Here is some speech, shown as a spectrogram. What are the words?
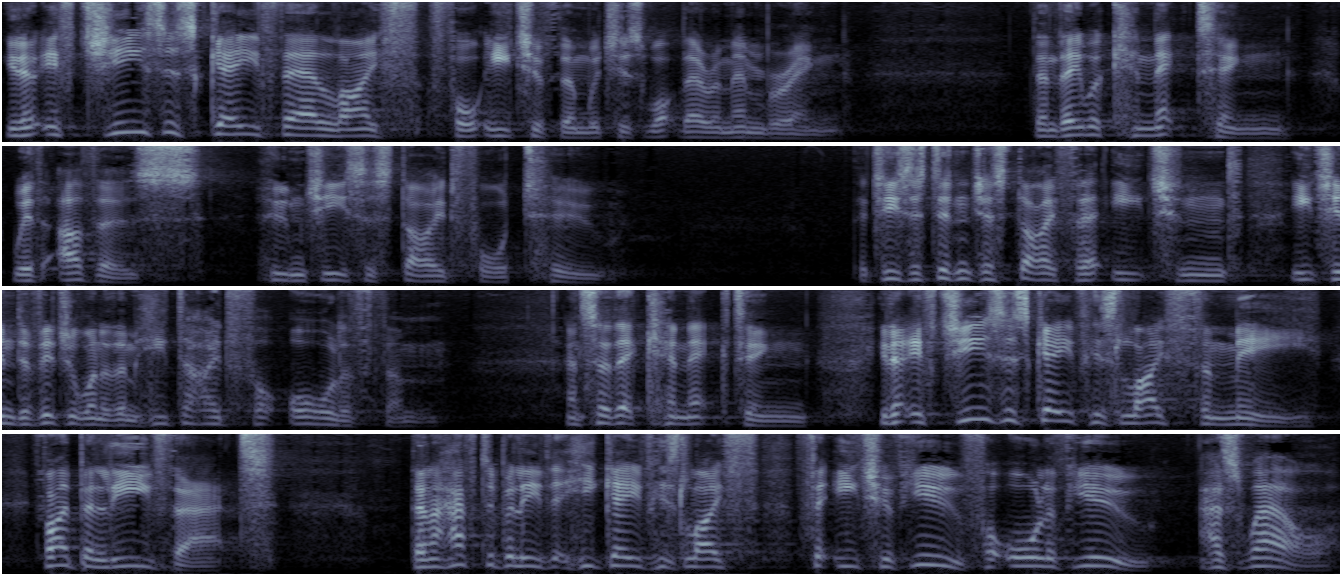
You know, if Jesus gave their life for each of them, which is what they're remembering, then they were connecting with others whom Jesus died for too. That Jesus didn't just die for each and each individual one of them, he died for all of them. And so they're connecting. You know, if Jesus gave his life for me, if I believe that, then I have to believe that he gave his life for each of you, for all of you as well.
